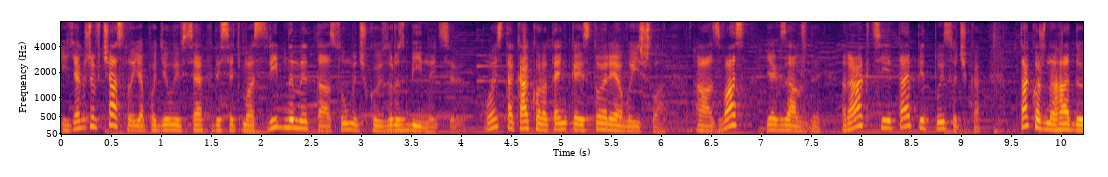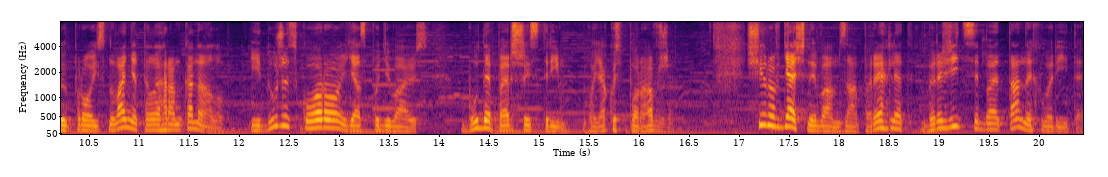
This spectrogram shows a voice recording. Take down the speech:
І як же вчасно я поділився десятьма срібними та сумочкою з розбійницею. Ось така коротенька історія вийшла. А з вас, як завжди, реакції та підписочка. Також нагадую про існування телеграм-каналу. І дуже скоро, я сподіваюсь, буде перший стрім, бо якось пора вже. Щиро вдячний вам за перегляд, бережіть себе та не хворійте.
